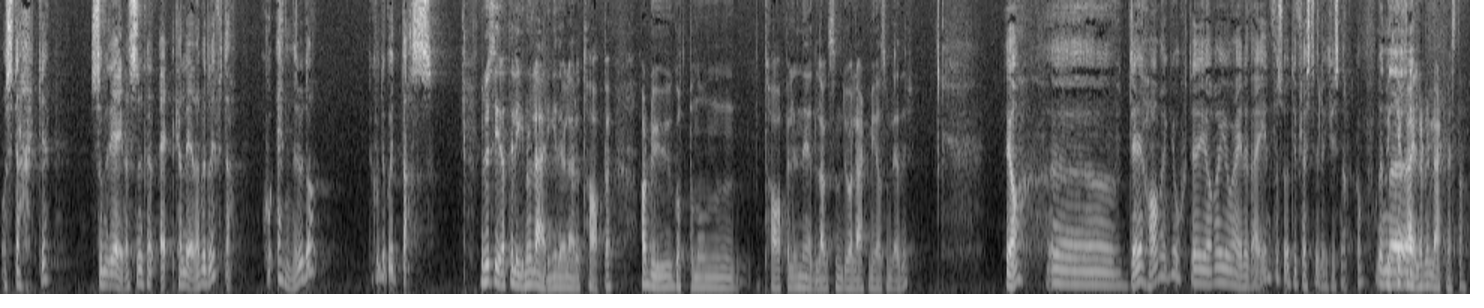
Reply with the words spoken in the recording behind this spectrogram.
og sterke som er de eneste som kan, kan lede bedrifter, hvor ender du da? Du kommer til å gå i dass. Men du sier at det ligger noe læring i det å lære å tape. Har du gått på noen tap eller nederlag som du har lært mye av som leder? Ja. øh, det har jeg jo. Det gjør jeg jo hele veien, for så De fleste vil jeg ikke snakke om. Men, Hvilke feil har du lært mest av?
